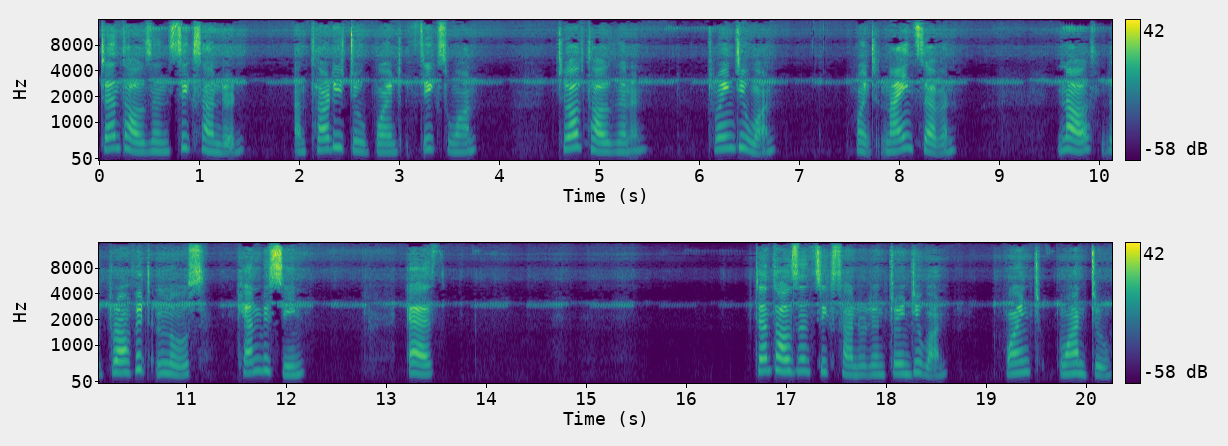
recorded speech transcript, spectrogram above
10,632.61, 12,021.97, now the profit and loss can be seen as 10,621.12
